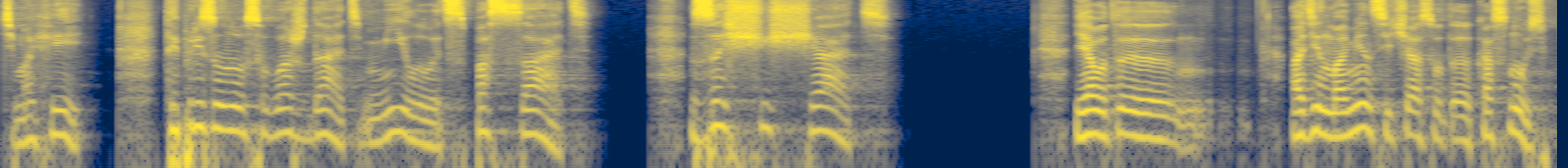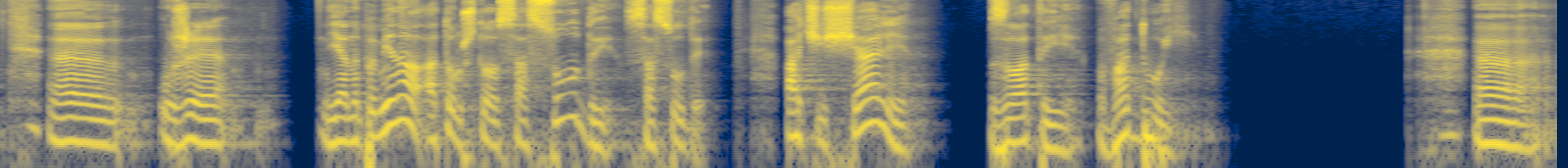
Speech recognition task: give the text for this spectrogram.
Тимофей. Ты призван освобождать, миловать, спасать защищать. Я вот э, один момент сейчас вот э, коснусь. Э, уже я напоминал о том, что сосуды, сосуды очищали золотые водой, э,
